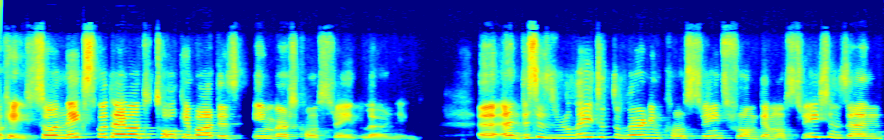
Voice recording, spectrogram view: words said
Okay, so next what I want to talk about is inverse constraint learning. Uh, and this is related to learning constraints from demonstrations and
